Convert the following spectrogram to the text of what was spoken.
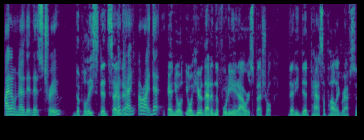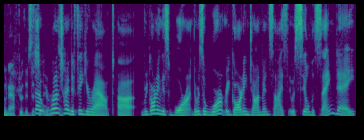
I don't know that that's true. The police did say that. Okay, all right. That And you'll you'll hear that in the 48 hours special that he did pass a polygraph soon after the So disappearance. what I'm trying to figure out uh, regarding this warrant, there was a warrant regarding John Van Cise. It was sealed the same day,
